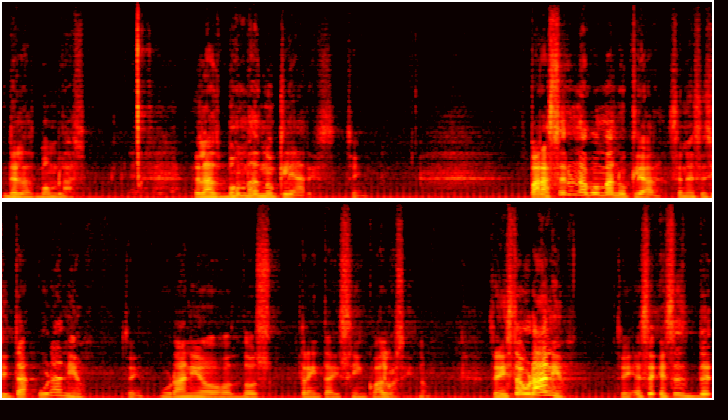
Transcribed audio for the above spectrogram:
de las bombas, de las bombas nucleares. ¿sí? Para hacer una bomba nuclear se necesita uranio, ¿sí? uranio 235, algo así. ¿no? Se necesita uranio. ¿sí? Ese, ese es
